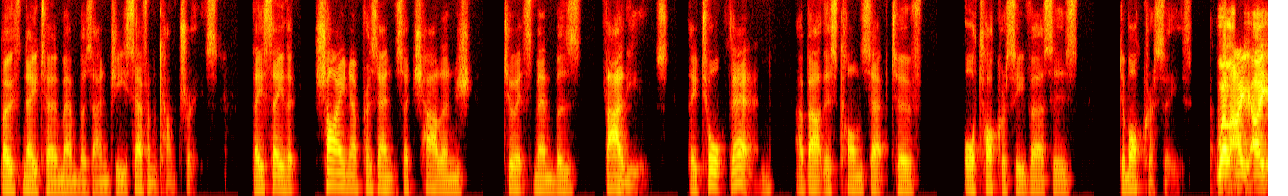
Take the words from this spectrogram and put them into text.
both NATO members and G7 countries. They say that China presents a challenge to its members' values. They talk then about this concept of autocracy versus democracies. Well, I, I,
